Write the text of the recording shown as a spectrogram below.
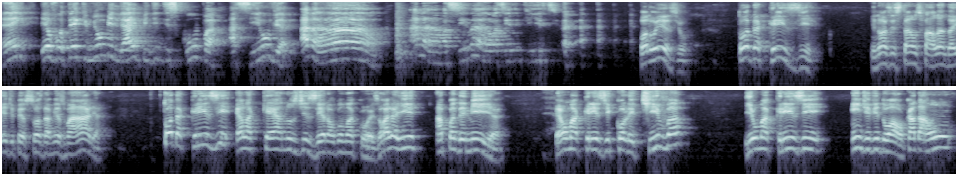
Hein? Eu vou ter que me humilhar e pedir desculpa a Silvia? Ah, não! Ah, não, assim não, assim é difícil. Ô, Luísio, toda crise, e nós estamos falando aí de pessoas da mesma área, toda crise ela quer nos dizer alguma coisa. Olha aí a pandemia. É uma crise coletiva e uma crise individual. Cada um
